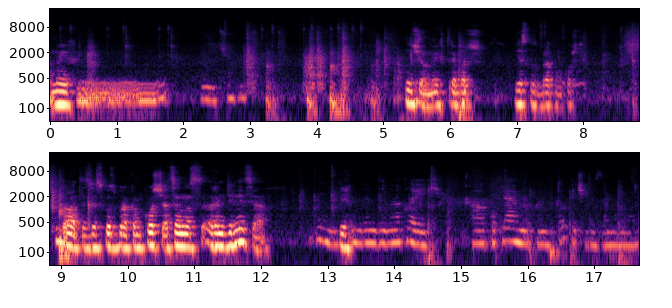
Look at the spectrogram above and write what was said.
А ми їх Нічого. нічого, ми їх треба ж. В зв'язку з браком коштів. Давайте в зв'язку з браком коштів. А це у нас ремдільниця. Ні, Їх- діє наклеїть. А купляємо в через замовлення.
